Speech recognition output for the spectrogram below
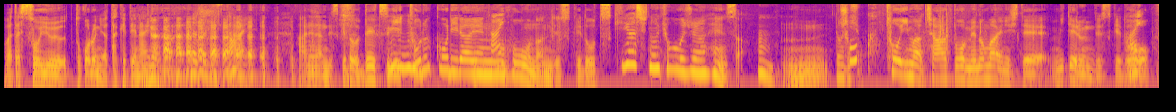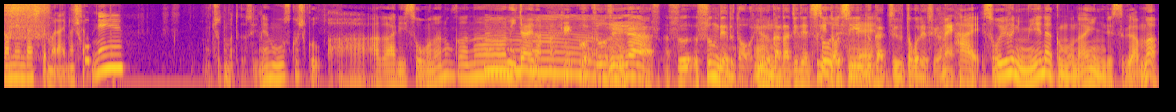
私そういうところには長けてないので、はい、あれなんですけど、で、次、トルコリラ円の方なんですけど、はい、月足の標準偏差。うん、うん。ちょっと今、チャートを目の前にして見てるんですけど、はい、画面出してもらいましたね。ちょっと待ってくださいね。もう少しこう、ああ、上がりそうなのかな、みたいな。結構調整がす、うん、済んでるという形で、次どっちに行くかっていうところですよね。はい。そういうふうに見えなくもないんですが、ま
